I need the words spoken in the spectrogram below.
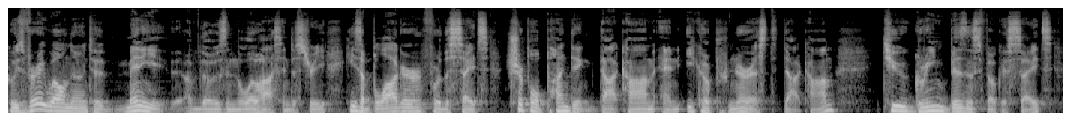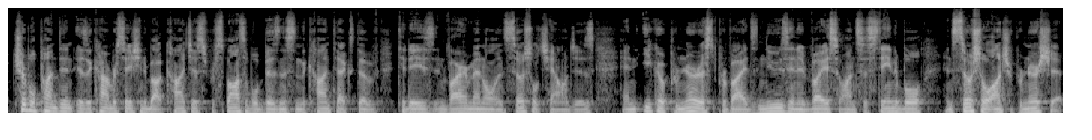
who is very well known to many of those in the LOHAS industry. He's a blogger for the sites triplepundit.com and ecopreneurist.com two green business focused sites. Triple Pundit is a conversation about conscious, responsible business in the context of today's environmental and social challenges, and Ecopreneurist provides news and advice on sustainable and social entrepreneurship.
